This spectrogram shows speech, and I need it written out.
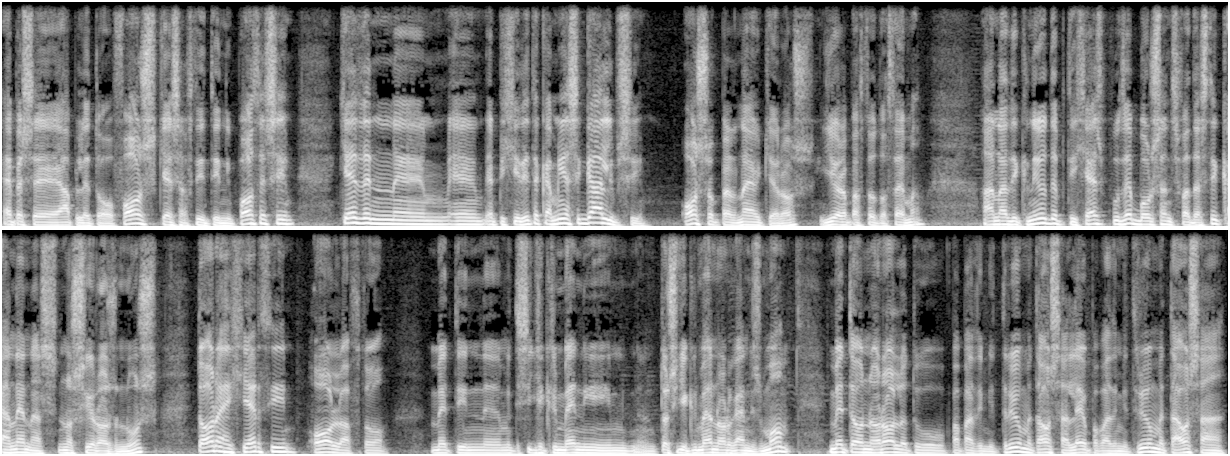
Έπεσε άπλετο φως και σε αυτή την υπόθεση και δεν ε, ε, επιχειρείται καμία συγκάλυψη. Όσο περνάει ο καιρός γύρω από αυτό το θέμα, αναδεικνύονται πτυχές που δεν μπορούσε να τις φανταστεί κανένας νοσηρός νους. Τώρα έχει έρθει όλο αυτό με, την, με τη συγκεκριμένη, το συγκεκριμένο οργανισμό, με τον ρόλο του Παπαδημητρίου, με τα όσα λέει ο Παπαδημητρίου, με τα όσα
